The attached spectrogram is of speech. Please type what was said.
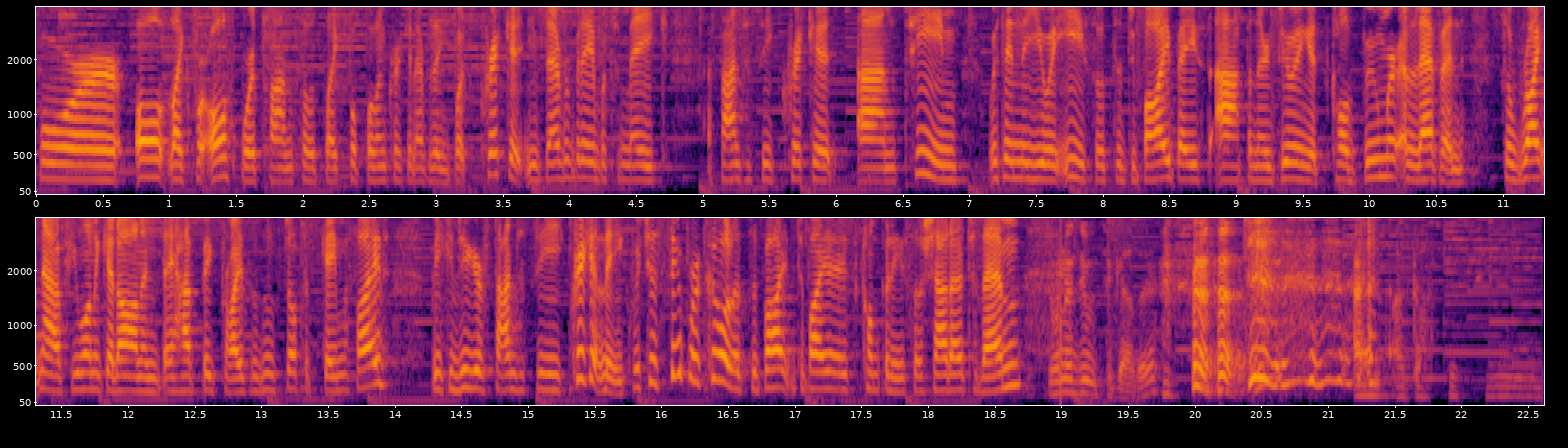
for all like for all sports fans. So it's like football and cricket and everything. But cricket, you've never been able to make a fantasy cricket um, team within the UAE. So it's a Dubai-based app, and they're doing it. It's called Boomer Eleven. So right now, if you want to get on, and they have big prizes and stuff, it's gamified. But you can do your fantasy cricket league, which is super cool. It's a Dubai-based company, so shout out to them. Do you want to do it together? and Augustus team.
